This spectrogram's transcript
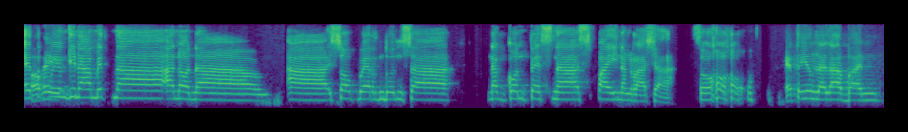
Ito Okay. po yung ginamit na ano na ah, software dun sa nag-confess na spy ng Russia. So, Ito yung lalaban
